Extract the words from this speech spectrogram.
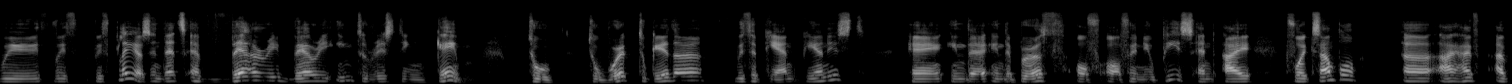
with with with players, and that's a very very interesting game to to work together with a pian- pianist uh, in the in the birth of of a new piece. And I, for example, uh, I have a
